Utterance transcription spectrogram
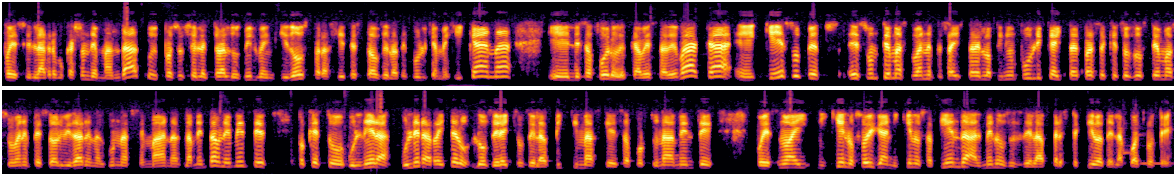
pues la revocación de mandato, el proceso electoral 2022 para siete estados de la República Mexicana, el desafuero de cabeza de vaca, eh, que eso pues, son temas que van a empezar a distraer la opinión pública y parece que estos dos temas se van a empezar a olvidar en algunas semanas. Lamentablemente, porque esto vulnera, vulnera, reitero, los derechos de las víctimas que desafortunadamente pues no hay ni quien los oiga ni quien los atienda, al menos desde la perspectiva de la 4T.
